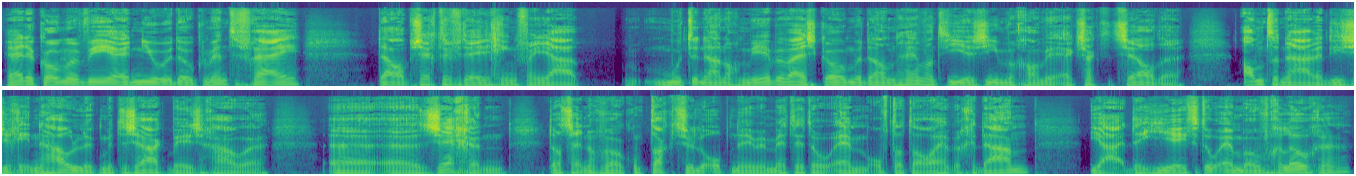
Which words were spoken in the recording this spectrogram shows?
er komen weer nieuwe documenten vrij. Daarop zegt de verdediging van ja, moet er nou nog meer bewijs komen dan? Hè? Want hier zien we gewoon weer exact hetzelfde. Ambtenaren die zich inhoudelijk met de zaak bezighouden. Uh, zeggen dat zij nog wel contact zullen opnemen met het OM of dat al hebben gedaan. Ja, de, hier heeft het OM over gelogen.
